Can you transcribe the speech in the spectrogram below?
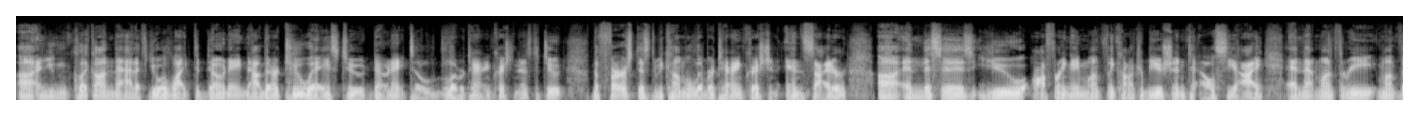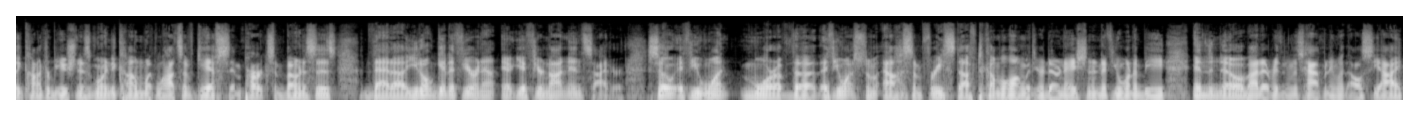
Uh, and you can click on that if you would like to donate. Now, there are two ways to donate to Libertarian Christian Institute. The first is to become a Libertarian Christian Insider. Uh, and this is you offering a monthly contribution to LCI. And that monthly monthly contribution is going to come with lots of gifts and perks and bonuses that uh, you don't get if you're an if you're not an insider. So if you want more of the if you want some uh, some free stuff to come along with your donation, and if you want to be in the the know about everything that's happening with LCI,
